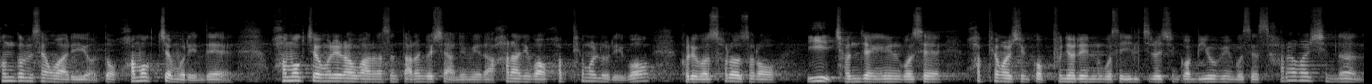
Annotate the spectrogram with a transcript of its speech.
헌금 생활이요 또 화목제물인데 화목제물이라고 하는 것은 다른 것이 아닙니다. 하나님과 화평을 누리고 그리고 서로 서로 이 전쟁 있는 곳에 화평을 심고 분열이 있는 곳에 일지를 심고 미움이 있는 곳에 사랑을 심는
